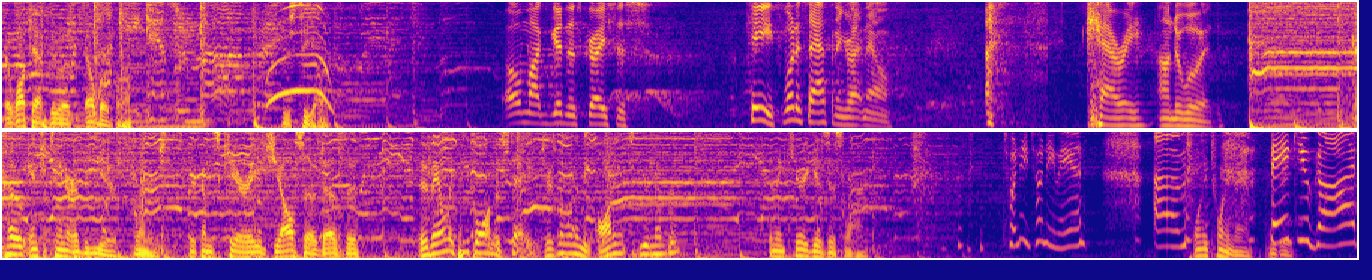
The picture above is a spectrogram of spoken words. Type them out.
They walk out and do an elbow bump. Here's TR. Oh my goodness gracious. Keith, what is happening right now? Carrie Underwood. Co-entertainer of the year winners. Here comes Carrie, and she also does the. They're the only people on the stage. There's no one in the audience, if you remember. And then Carrie gives this line. 2020, man. Um, 2020 man. thank you, God,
